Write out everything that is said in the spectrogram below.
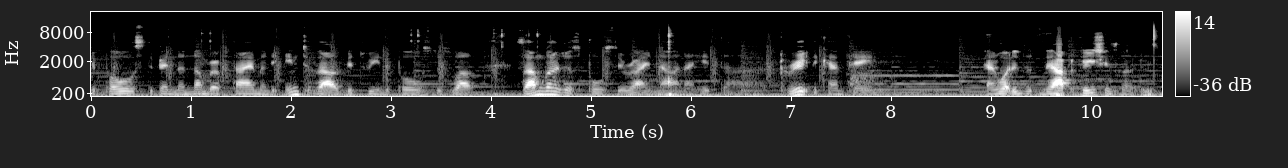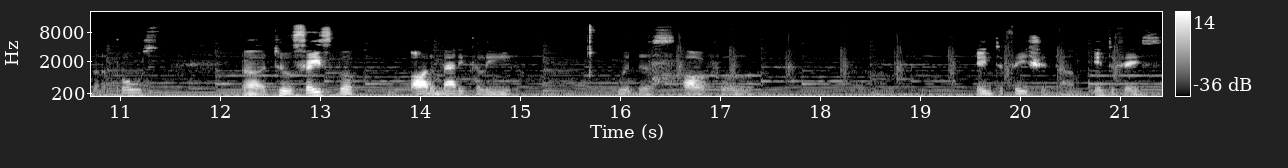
the post depending on the number of time and the interval between the posts as well. So I'm gonna just post it right now and I hit uh, create the campaign. And what the, the application is gonna do is gonna post uh, to Facebook automatically with this powerful interface. Um, interface.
